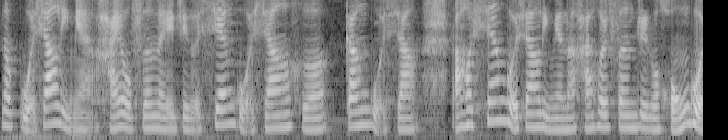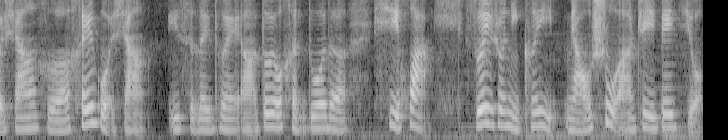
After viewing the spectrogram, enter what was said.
那果香里面还有分为这个鲜果香和干果香，然后鲜果香里面呢还会分这个红果香和黑果香，以此类推啊，都有很多的细化。所以说你可以描述啊这一杯酒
